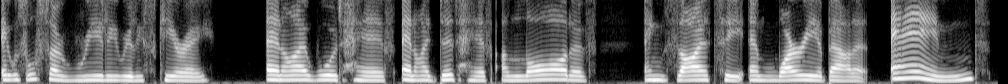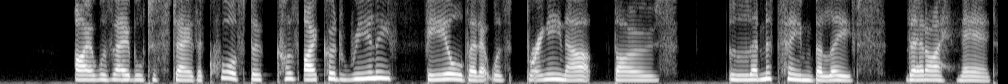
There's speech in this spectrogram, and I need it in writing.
it was also really, really scary. And I would have, and I did have a lot of anxiety and worry about it. And I was able to stay the course because I could really feel that it was bringing up those limiting beliefs that I had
